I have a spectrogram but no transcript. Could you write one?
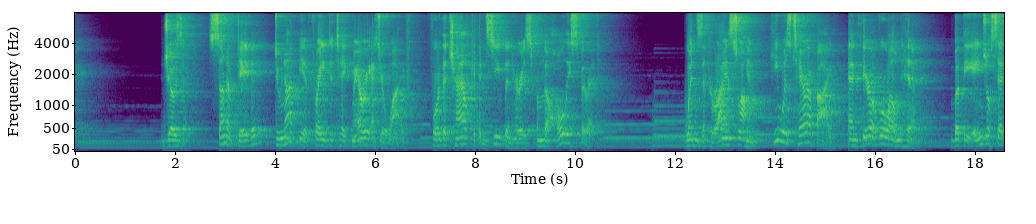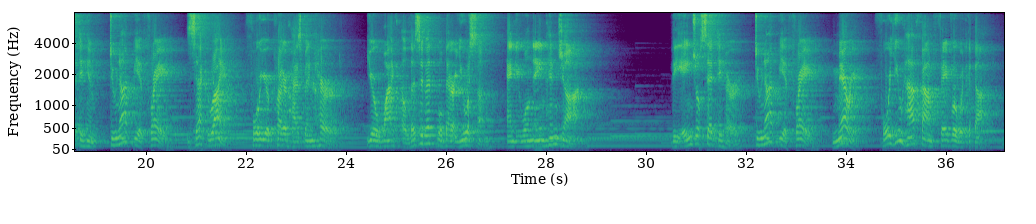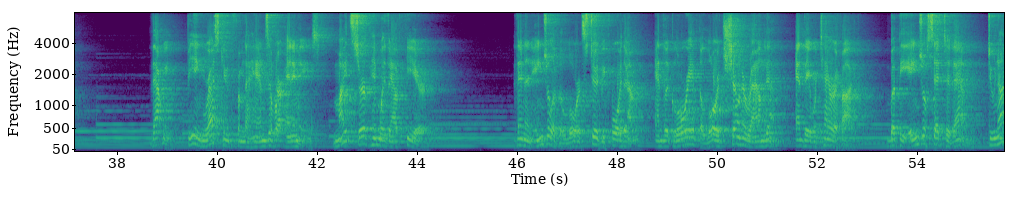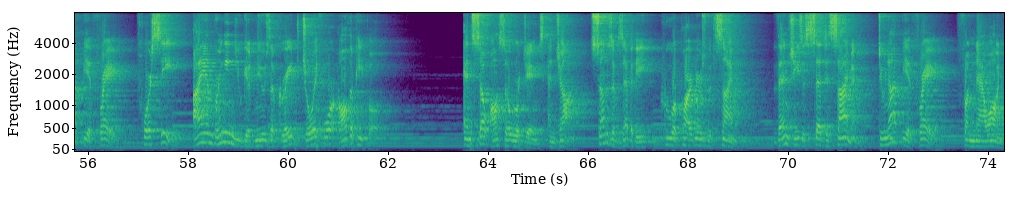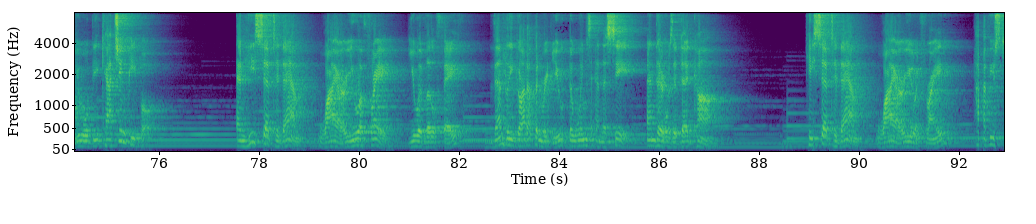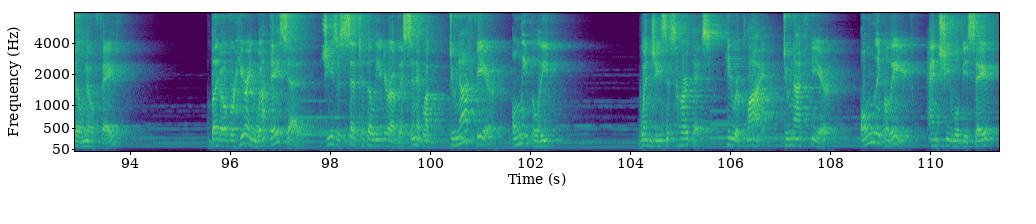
Joseph, son of David, do not be afraid to take Mary as your wife, for the child conceived in her is from the Holy Spirit. When Zacharias saw him, he was terrified, and fear overwhelmed him. But the angel said to him, Do not be afraid, Zechariah, for your prayer has been heard. Your wife Elizabeth will bear you a son, and you will name him John. The angel said to her, Do not be afraid. Mary, for you have found favor with God. That we, being rescued from the hands of our enemies, might serve him without fear. Then an angel of the Lord stood before them, and the glory of the Lord shone around them, and they were terrified. But the angel said to them, Do not be afraid, for see, I am bringing you good news of great joy for all the people. And so also were James and John, sons of Zebedee, who were partners with Simon. Then Jesus said to Simon, Do not be afraid, from now on you will be catching people. And he said to them, Why are you afraid, you of little faith? Then he got up and rebuked the winds and the sea, and there was a dead calm. He said to them, Why are you afraid? Have you still no faith? But overhearing what they said, Jesus said to the leader of the synagogue, Do not fear, only believe. When Jesus heard this, he replied, Do not fear, only believe, and she will be saved.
